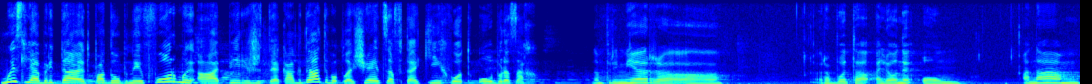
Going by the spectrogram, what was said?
Мысли обретают подобные формы, а пережитое когда-то воплощается в таких вот образах. Например, э, работа Алены Ом. Она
